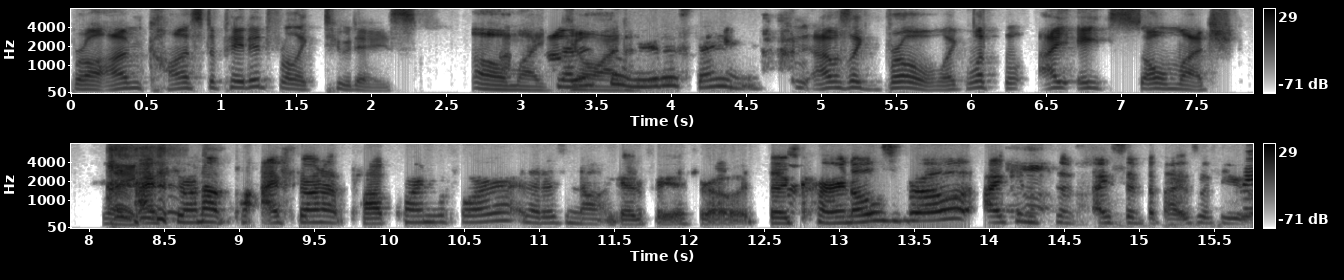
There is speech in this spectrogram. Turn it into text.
bro. I'm constipated for like two days. Oh my god. That is the weirdest thing. I was like, bro, like what? The? I ate so much. Like, I've thrown up I've thrown up popcorn before. That is not good for your throat. The kernels, bro. I can I sympathize with you.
